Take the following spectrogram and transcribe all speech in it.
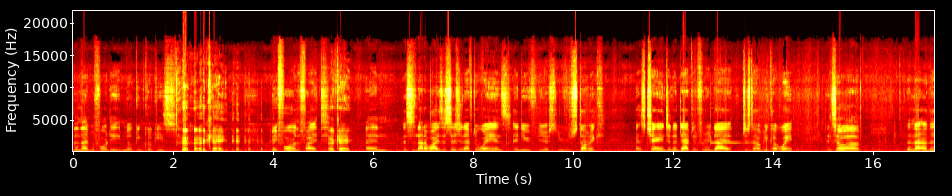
the night before the milk and cookies okay. before the fight, okay. and this is not a wise decision after weigh-ins and you've your your stomach has changed and adapted from your diet just to help you cut weight, and so uh, the night uh, the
